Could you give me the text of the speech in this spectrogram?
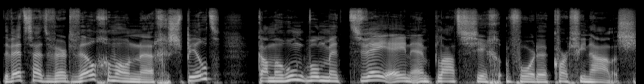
De wedstrijd werd wel gewoon uh, gespeeld. Cameroen won met 2-1 en plaatste zich voor de kwartfinales.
